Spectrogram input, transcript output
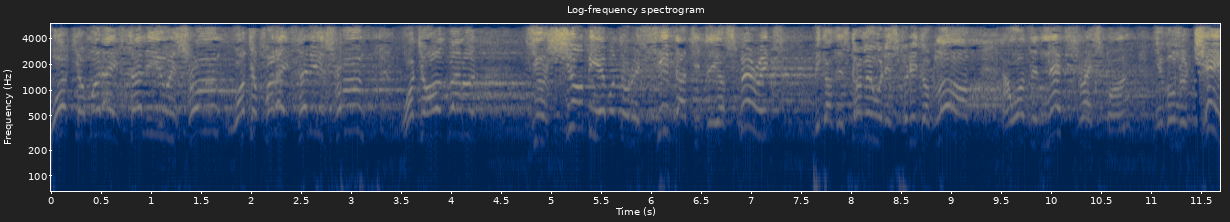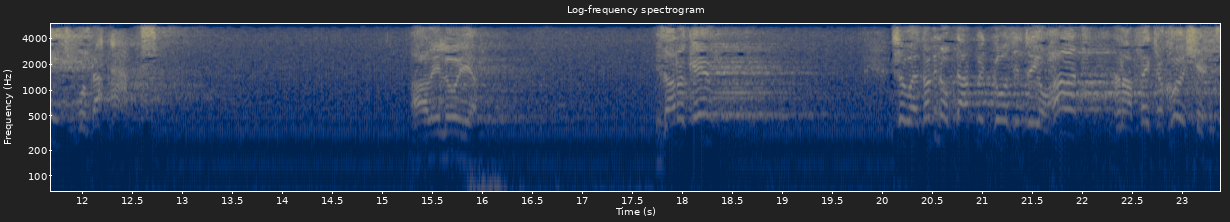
what your mother is telling you is wrong, what your father is telling you is wrong, what your husband you should be able to receive that into your spirit because it's coming with the spirit of love. And what's the next response? You're going to change from that act. Hallelujah. Is that okay? So we're talking of that which goes into your heart and affects your conscience.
